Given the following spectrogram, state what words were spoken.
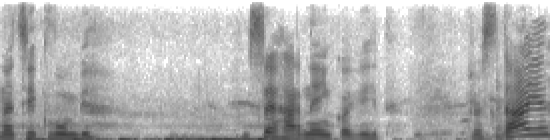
на цій клумбі. Все гарненько відростає.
